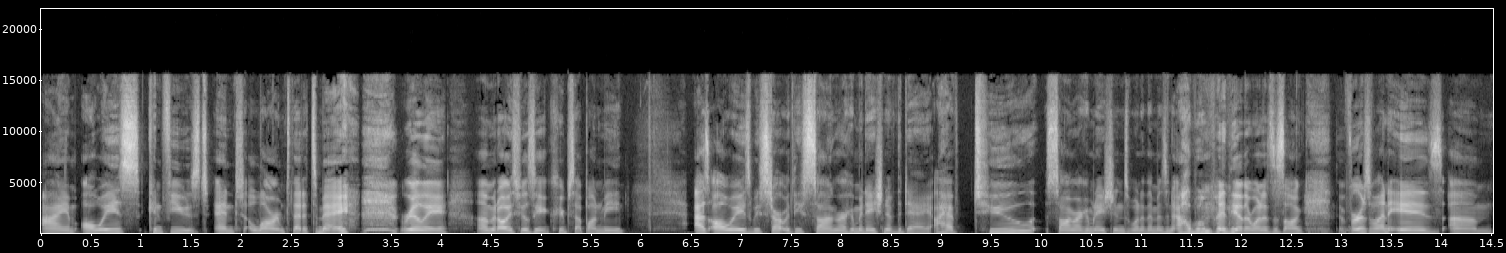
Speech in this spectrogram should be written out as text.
I am always confused and alarmed that it's May. really. Um, it always feels like it creeps up on me. As always, we start with the song recommendation of the day. I have two song recommendations. One of them is an album, and the other one is a song. The first one is um,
